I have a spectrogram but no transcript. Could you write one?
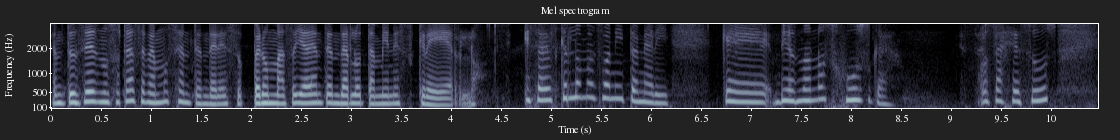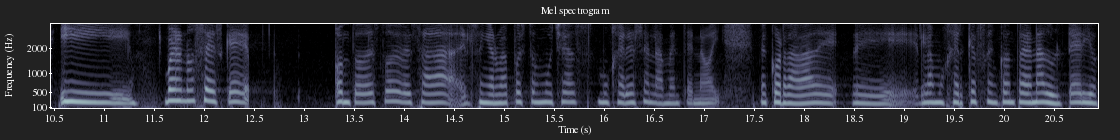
Entonces nosotras debemos entender eso, pero más allá de entenderlo también es creerlo. Y sabes qué es lo más bonito, Neri, que Dios no nos juzga. O sea, Jesús y bueno, no sé, es que con todo esto de besada, el Señor me ha puesto muchas mujeres en la mente, ¿no? Y me acordaba de, la mujer que fue encontrada en adulterio.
